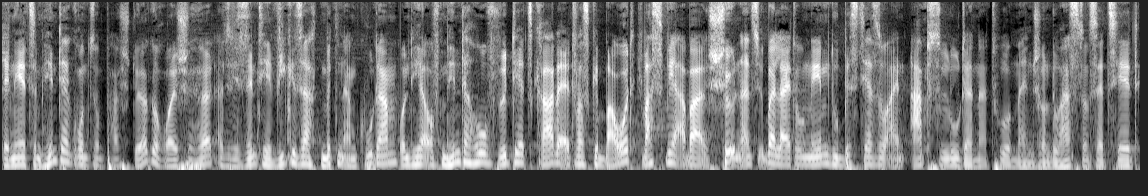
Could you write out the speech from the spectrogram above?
Wenn ihr jetzt im Hintergrund so ein paar Störgeräusche hört, also wir sind hier, wie gesagt, mitten am Kudamm und hier auf dem Hinterhof wird jetzt gerade etwas gebaut. Was wir aber schön als Überleitung nehmen, du bist ja so ein absoluter Naturmensch und du hast uns erzählt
